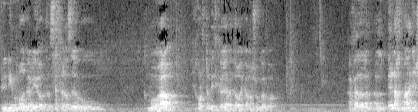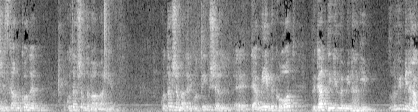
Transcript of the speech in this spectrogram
פנינים ומרגליות. הספר הזה הוא כמו הר. ככל שאתה מתקרב אתה רואה כמה שהוא גבוה. אבל על, על אלח מעניה שהזכרנו קודם, הוא כותב שם דבר מעניין. הוא כותב שם דליקוטים של אה, טעמים, מקורות, וגם דינים ומנהגים. אז הוא מביא מנהג.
